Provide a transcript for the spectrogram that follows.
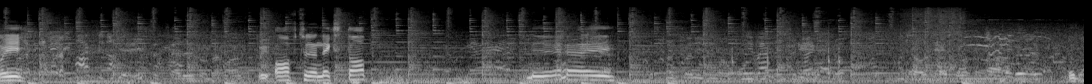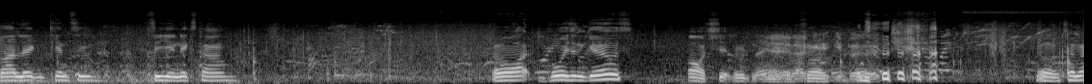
We we off to the next stop. Yay. Goodbye, Lake Mackenzie. See you next time. Alright, boys and girls. Oh shit. Yeah, sorry. that- you เออใช่ไหม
